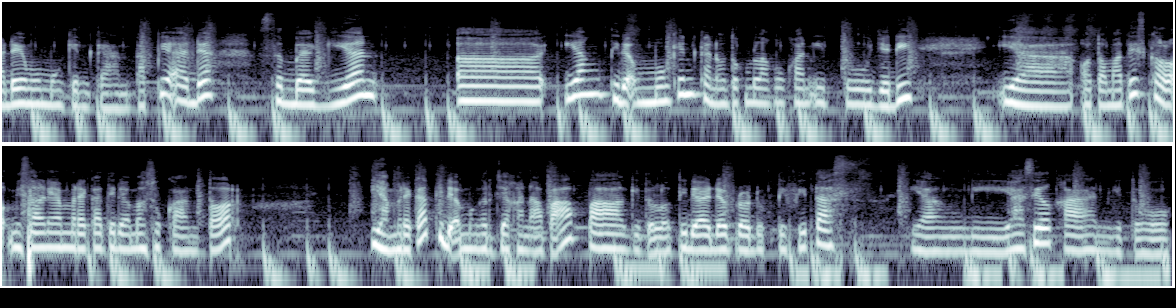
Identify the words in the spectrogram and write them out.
ada yang memungkinkan. Tapi ada sebagian uh, yang tidak memungkinkan untuk melakukan itu. Jadi ya otomatis kalau misalnya mereka tidak masuk kantor ya mereka tidak mengerjakan apa-apa gitu loh. Tidak ada produktivitas yang dihasilkan gitu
